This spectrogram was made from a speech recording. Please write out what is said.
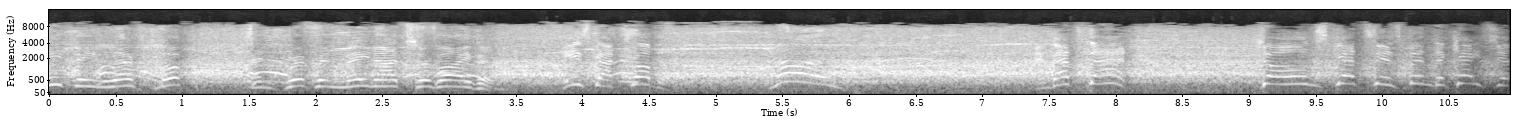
leaping left hook, and Griffin may not survive it. He's got trouble. And that's that. Jones gets his vindication.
